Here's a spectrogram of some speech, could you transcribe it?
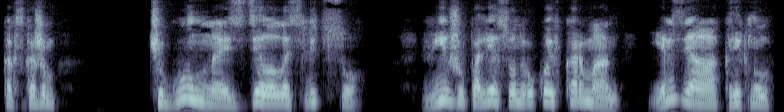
как, скажем, чугунное сделалось лицо. Вижу, полез он рукой в карман. «Нельзя!» — крикнул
